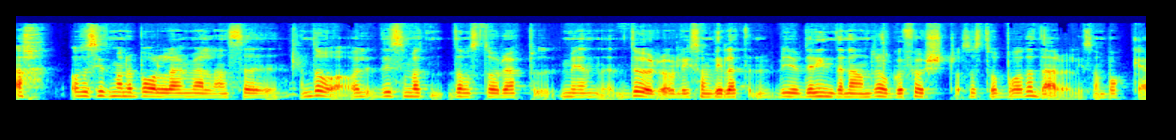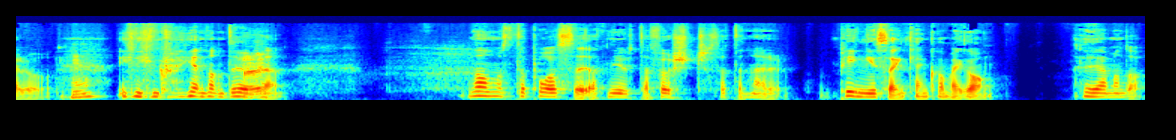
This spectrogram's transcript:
Ah, och så sitter man och bollar mellan sig ändå. Och det är som att de står upp med en dörr och liksom vill att bjuder in den andra och går först. Och så står båda där och liksom bockar och ingen går igenom dörren. Någon måste ta på sig att njuta först så att den här pingisen kan komma igång. Hur gör man då?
